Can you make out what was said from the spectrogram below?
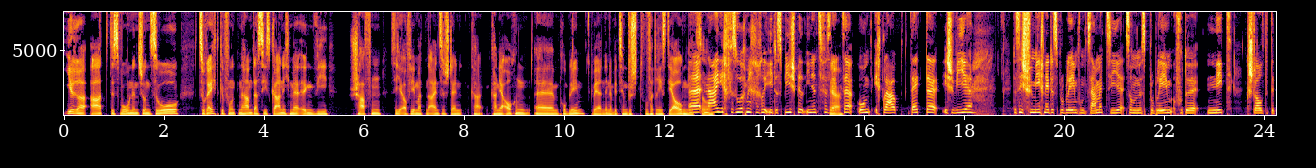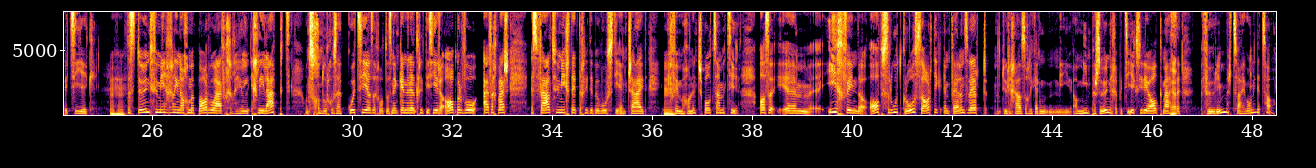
ihrer Art des Wohnens schon so zurechtgefunden haben, dass sie es gar nicht mehr irgendwie schaffen, sich auf jemanden einzustellen, kann, kann ja auch ein ähm, Problem werden in der Beziehung. Du, du verdrehst die Augen Äh, jetzt so. Nein, ich versuche mich ein bisschen in das Beispiel hineinzuversetzen. Und ich glaube, dort ist wie, das ist für mich nicht das Problem vom Zusammenziehen, sondern das Problem von der nicht gestalteten Beziehung. Das tönt für mich ein bisschen nach einem Paar, das einfach ein bisschen, ein bisschen lebt. Und das kann durchaus auch gut sein, also ich will das nicht generell kritisieren, aber wo einfach, weißt, es fehlt für mich dort ein bisschen der bewusste Entscheid. Ich finde, man kann nicht spät zusammenziehen. Also, ähm, ich finde absolut grossartig, empfehlenswert, natürlich auch so ein bisschen gegen, an meinem persönlichen Beziehungsideal gemessen, für immer zwei Wohnungen zu haben.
